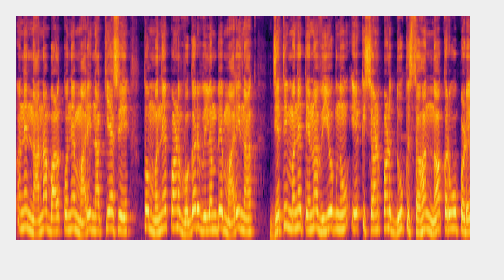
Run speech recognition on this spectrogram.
અને નાના બાળકોને મારી નાખ્યા છે, તો મને પણ વગર વિલંબે મારી નાખ, જેથી મને તેના વિયોગનું એક ક્ષણ પણ દુઃખ સહન ન કરવું પડે.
